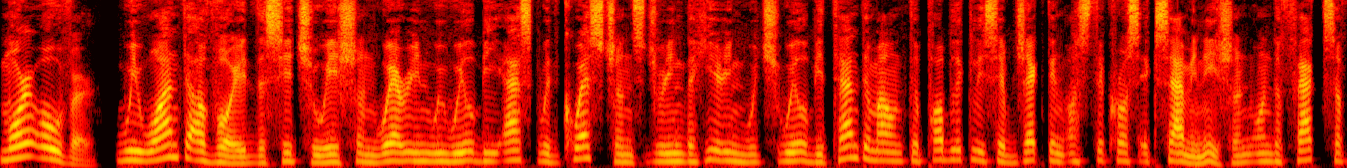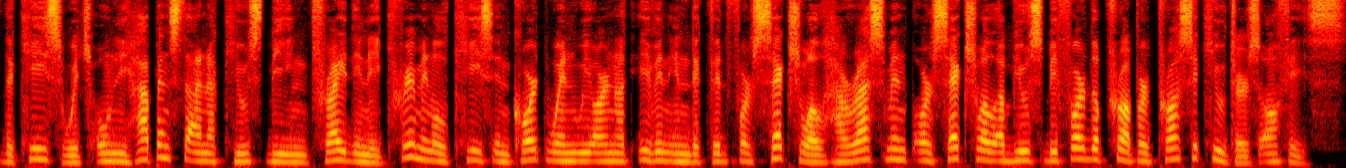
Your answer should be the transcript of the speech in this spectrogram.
Moreover, we want to avoid the situation wherein we will be asked with questions during the hearing which will be tantamount to publicly subjecting us to cross-examination on the facts of the case which only happens to an accused being tried in a criminal case in court when we are not even indicted for sexual harassment or sexual abuse before the proper prosecutor's office.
